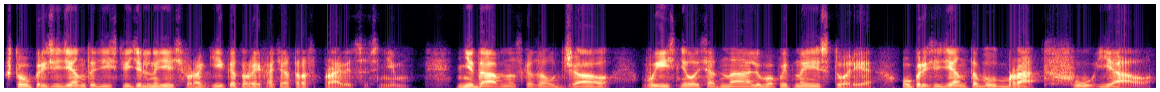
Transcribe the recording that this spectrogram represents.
что у президента действительно есть враги, которые хотят расправиться с ним. «Недавно, — сказал Джао, — выяснилась одна любопытная история. У президента был брат Фу Яо.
